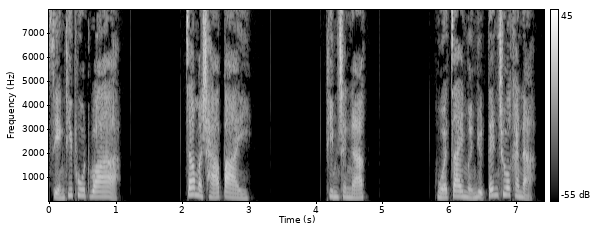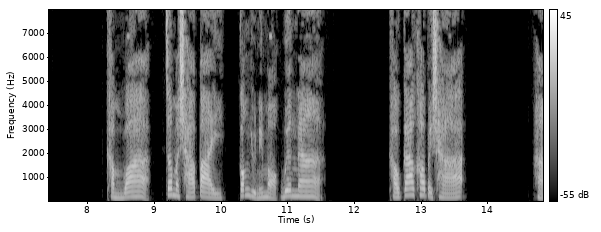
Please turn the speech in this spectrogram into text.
เสียงที่พูดว่า เจ้ามาช้าไป พิมพ์ชะงัก หัวใจเหมือนหยุดเต้นชั่วขณะคำว่า เจ้ามาช้าไป ก้องอยู่ในหมอกเบื้องหน้า เขาก้าวเข้าไปช้าหา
